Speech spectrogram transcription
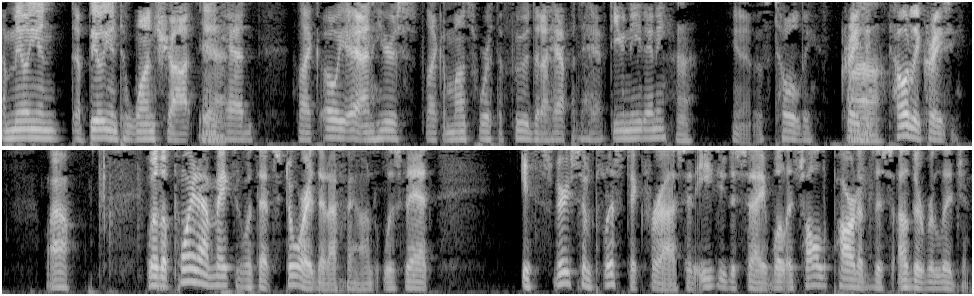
a million, a billion to one shot. And Yeah. he had, like, oh yeah, and here's like a month's worth of food that I happen to have. Do you need any? Huh. You know, it was totally crazy. Wow. Totally crazy. Wow. Well, the point I'm making with that story that I found was that it's very simplistic for us and easy to say, well, it's all a part of this other religion.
